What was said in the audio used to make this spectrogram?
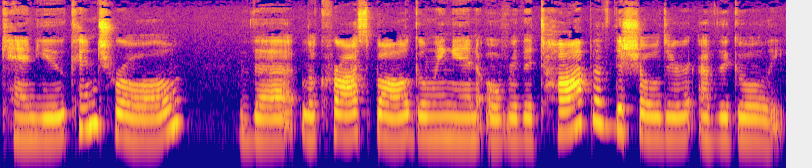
Can you control the lacrosse ball going in over the top of the shoulder of the goalie?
